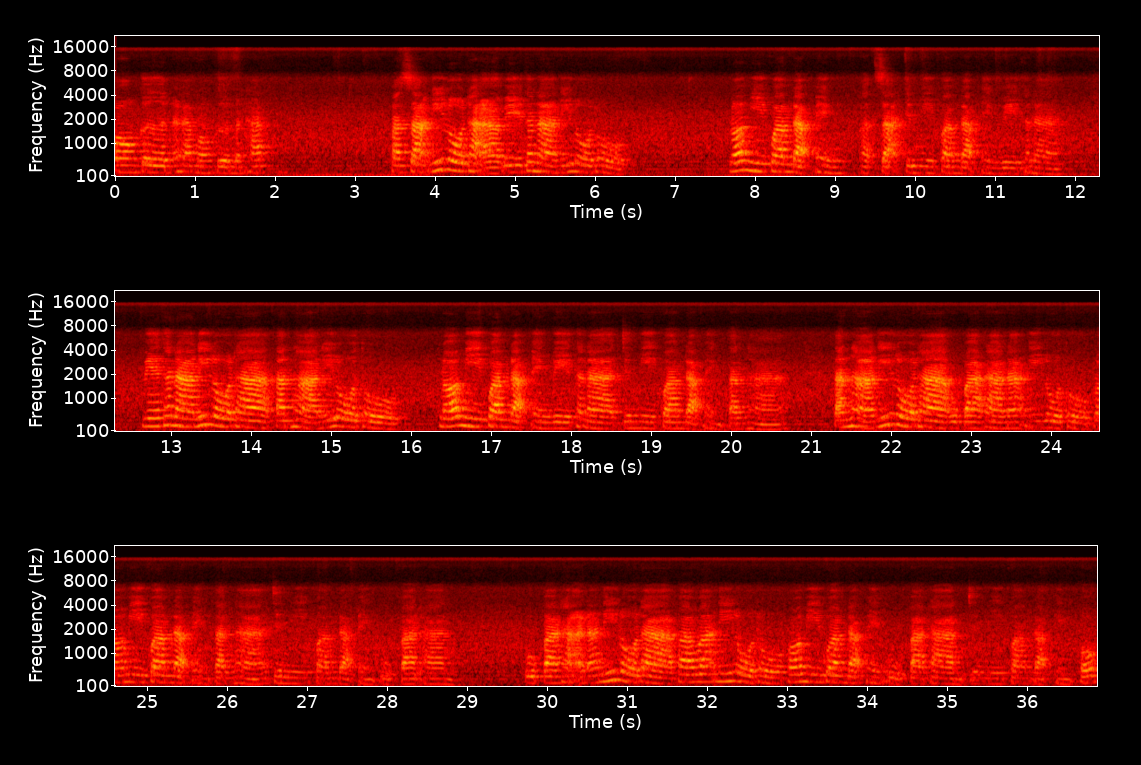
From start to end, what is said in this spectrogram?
มองเกินนะคะมองเกินบรรทัดผัสสะนิโรธาเวทนานิโรโท เพราะมีความดับแห่งผัสสะจึงมีความดับแห่งเวทนา เวทนานิโรธา ตัณหานิโรโท เพราะมีความดับแห่งเวทนาจึงมีความดับแห่งตัณหา ตัณหานิโรธา อุปาทานะนิโรโท เพราะมีความดับแห่งตัณหาจึงมีความดับแห่งอุปาทานอุปาทานะนิโรธาภาวะนิโรโทเพราะมีความดับแห่งอุปาทาน จึงมีความดับแห่งภพ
